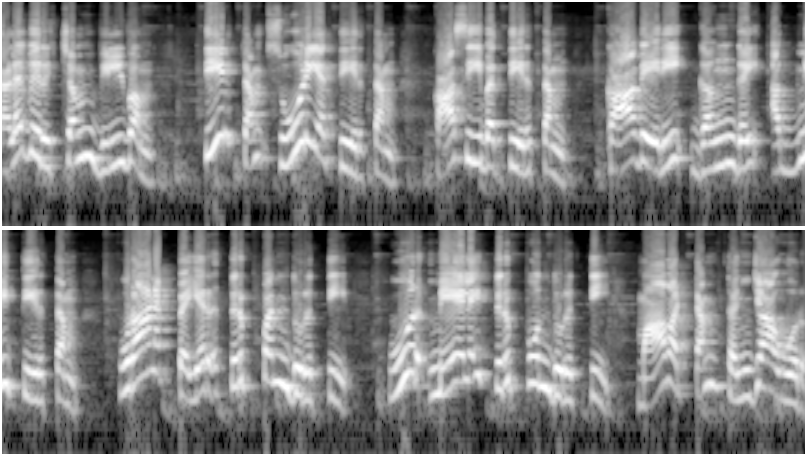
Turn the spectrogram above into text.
தலவிருச்சம் வில்வம் தீர்த்தம் சூரிய தீர்த்தம் காசீப தீர்த்தம் காவேரி கங்கை அக்னி தீர்த்தம் புராணப் பெயர் திருப்பந்துருத்தி ஊர் மேலை திருப்பூந்துருத்தி மாவட்டம் தஞ்சாவூர்.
